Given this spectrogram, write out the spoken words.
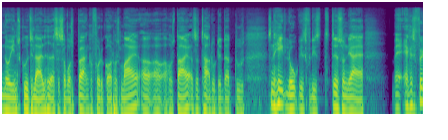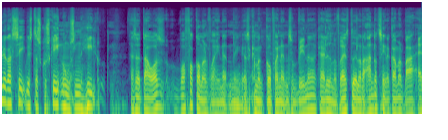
noget indskud til lejlighed, altså så vores børn kan få det godt hos mig og, og, og hos dig, og så tager du det der, du... Sådan helt logisk, fordi det er sådan, jeg er. Men jeg kan selvfølgelig godt se, hvis der skulle ske nogle sådan helt... Altså, der er jo også... Hvorfor går man fra hinanden, ikke? Altså, kan man gå fra hinanden som venner, kærligheden er fristet, eller er der andre ting, der gør, man bare er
